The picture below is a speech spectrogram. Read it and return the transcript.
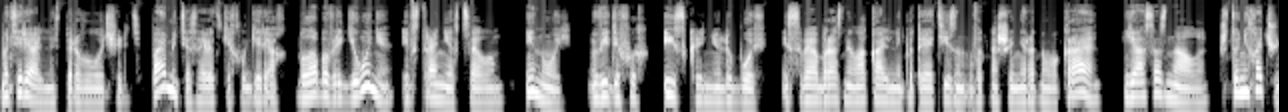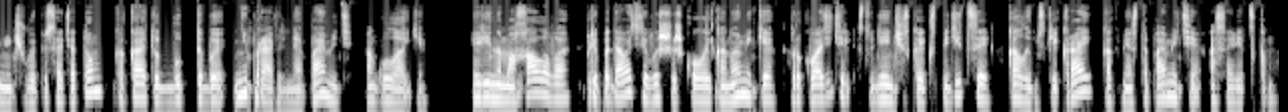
материально в первую очередь, память о советских лагерях была бы в регионе и в стране в целом иной. Увидев их искреннюю любовь и своеобразный локальный патриотизм в отношении родного края, я осознала, что не хочу ничего писать о том, какая тут будто бы неправильная память о ГУЛАГе. Ирина Махалова, преподаватель Высшей школы экономики, руководитель студенческой экспедиции «Колымский край» как место памяти о советском.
